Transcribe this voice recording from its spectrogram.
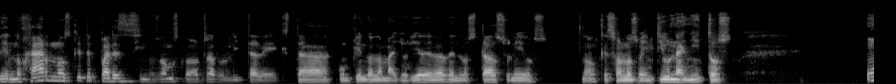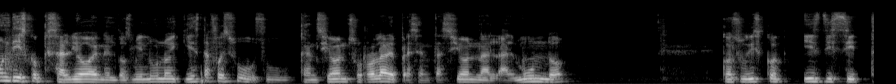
enojarnos, ¿qué te parece si nos vamos con otra rolita de que está cumpliendo la mayoría de edad en los Estados Unidos, ¿no? Que son los 21 añitos. Un disco que salió en el 2001 y que esta fue su, su canción, su rola de presentación al, al mundo, con su disco Is This It,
